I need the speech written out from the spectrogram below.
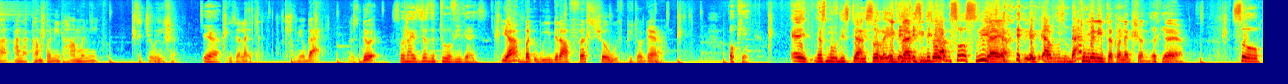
uh, unaccompanied harmony situation. Yeah. He's like, I'm your guy. Let's do it. So now it's just the two of you guys. Yeah, but we did our first show with Peter Dera. Okay. Hey, let's move this story. Yeah, so, like, it- exactly. it's become so, sweet. Yeah, yeah. It- it- it's too many interconnections. Okay. Yeah, yeah. So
